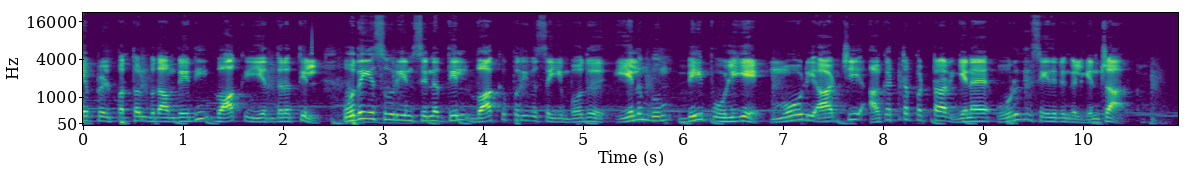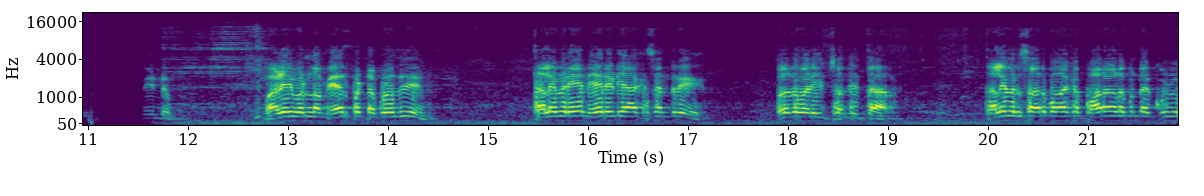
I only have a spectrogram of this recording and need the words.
ஏப்ரல் பத்தொன்பதாம் தேதி வாக்கு இயந்திரத்தில் உதயசூரியன் சின்னத்தில் வாக்குப்பதிவு செய்யும் போது எலும்பும் பீப் ஒளியே மோடி ஆட்சி அகற்றப்பட்டார் என உறுதி செய்திடுங்கள் என்றார். வேண்டும். மழை வெள்ளம் ஏற்பட்ட போது தலைவரே நேரடியாக சென்று பிரதமரை சந்தித்தார். தலைவர் சார்பாக பாராளுமன்ற குழு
